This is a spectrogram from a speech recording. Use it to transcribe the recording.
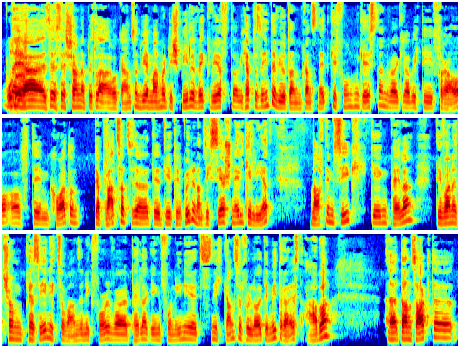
oder? Naja, es ist schon ein bisschen Arroganz und wie er manchmal die Spiele wegwirft. Ich habe das Interview dann ganz nett gefunden gestern, weil, glaube ich, die Frau auf dem Court und der Platz hat, die, die Tribünen haben sich sehr schnell geleert nach dem Sieg gegen Pella. Die waren jetzt schon per se nicht so wahnsinnig voll, weil Pella gegen Fonini jetzt nicht ganz so viele Leute mitreißt. Aber äh, dann sagt er,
